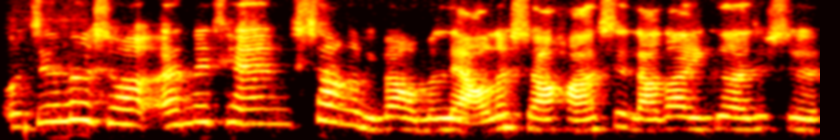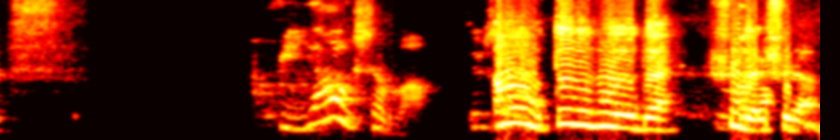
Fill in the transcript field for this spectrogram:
我记得那个时候，哎，那天上个礼拜我们聊的时候，好像是聊到一个就是你要什么。啊，对对对对对，是的，是的。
